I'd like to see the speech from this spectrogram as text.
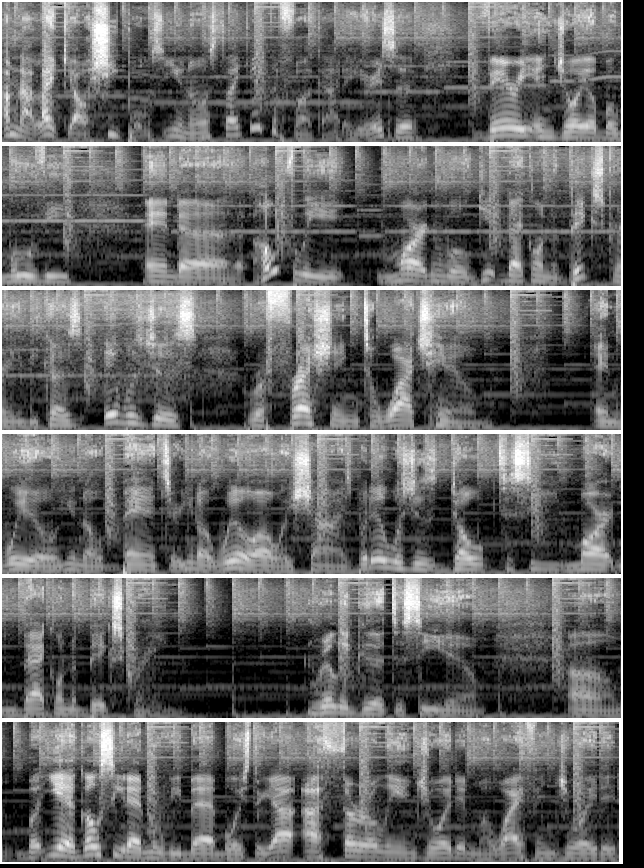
I'm not like y'all sheeples, you know. It's like get the fuck out of here. It's a very enjoyable movie, and uh, hopefully Martin will get back on the big screen because it was just refreshing to watch him and Will, you know, banter. You know, Will always shines, but it was just dope to see Martin back on the big screen. Really good to see him um, but yeah, go see that movie, Bad Boys 3. I, I thoroughly enjoyed it. My wife enjoyed it.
